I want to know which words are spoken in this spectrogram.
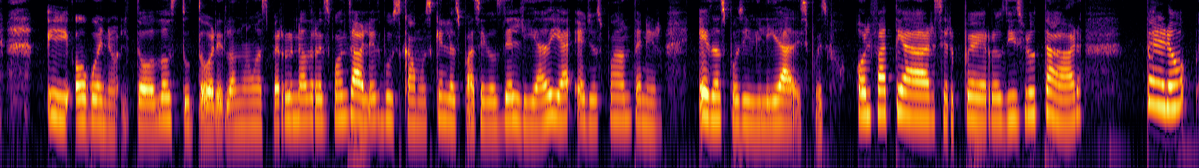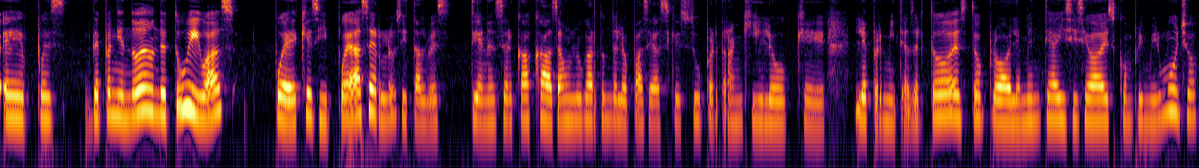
y o bueno, todos los tutores, las mamás perrunas responsables, buscamos que en los paseos del día a día ellos puedan tener esas posibilidades, pues olfatear, ser perros, disfrutar, pero eh, pues dependiendo de donde tú vivas, puede que sí pueda hacerlo, si tal vez tienes cerca a casa un lugar donde lo paseas que es súper tranquilo, que le permite hacer todo esto, probablemente ahí sí se va a descomprimir mucho,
